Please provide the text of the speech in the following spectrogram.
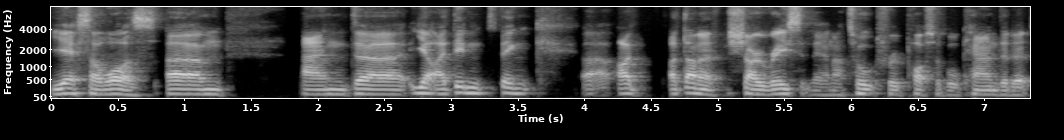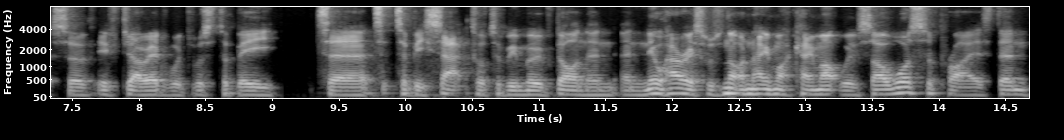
yes, I was. Um, and uh, yeah, I didn't think uh, I'd, I'd done a show recently and I talked through possible candidates of if Joe Edwards was to be to, to, to, be sacked or to be moved on. And, and Neil Harris was not a name I came up with. So I was surprised. And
